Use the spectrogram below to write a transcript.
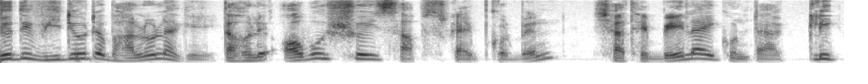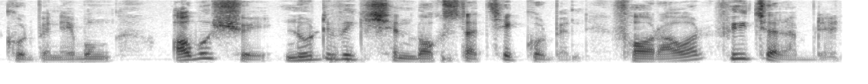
যদি ভিডিওটা ভালো লাগে, তাহলে অবশ্যই সাবস্ক্রাইব করবেন, সাথে বেল আইকনটা ক্লিক করবেন এবং অবশ্যই নোটিফিকেশন বক্সটা চেক করবেন ফর আওয়ার ফিউচার আপডেট।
